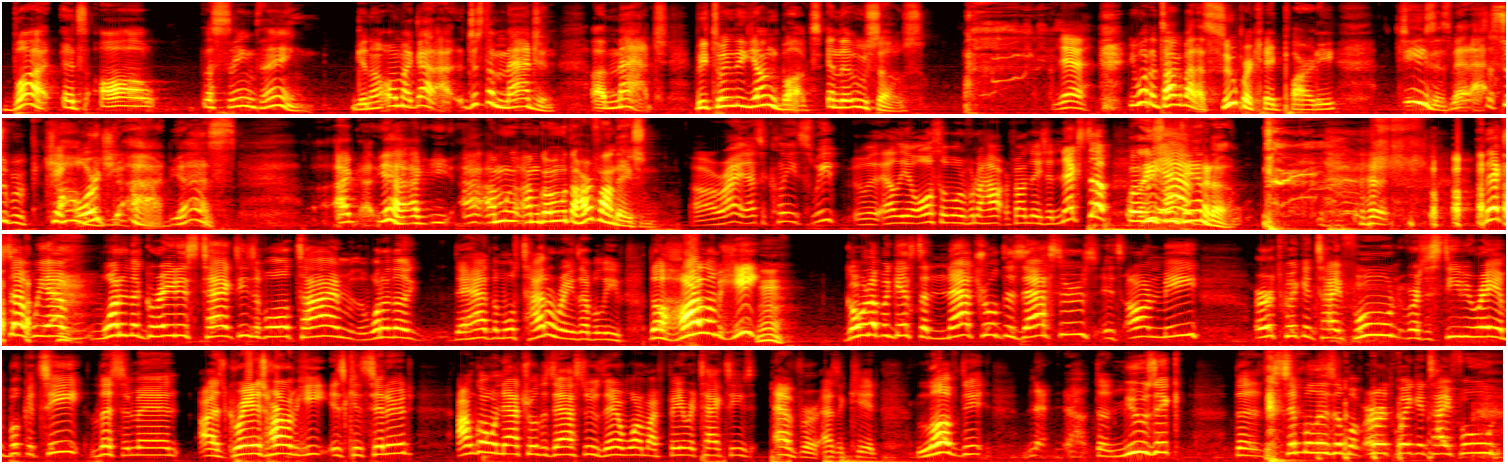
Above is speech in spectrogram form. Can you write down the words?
but it's all the same thing. You know. Oh my God! I, just imagine a match between the Young Bucks and the Usos. Yeah, You want to talk about a super kick party? Jesus, man! I- it's a super kick Oh orgy. my God, yes. I yeah, I, I I'm I'm going with the Hart Foundation. All right, that's a clean sweep. Elio also voted for the Hart Foundation. Next up, Well, he's we from have, Canada. Next up, we have one of the greatest tag teams of all time. One of the they had the most title reigns, I believe. The Harlem Heat Mm. Going up against the Natural Disasters. It's on me. Earthquake and Typhoon versus Stevie Ray and Booker T. Listen, man, as great as Harlem Heat is considered, I'm going Natural Disasters. They're one of my favorite tag teams ever as a kid. Loved it. The music, the, symbolism of Earthquake and Typhoon.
